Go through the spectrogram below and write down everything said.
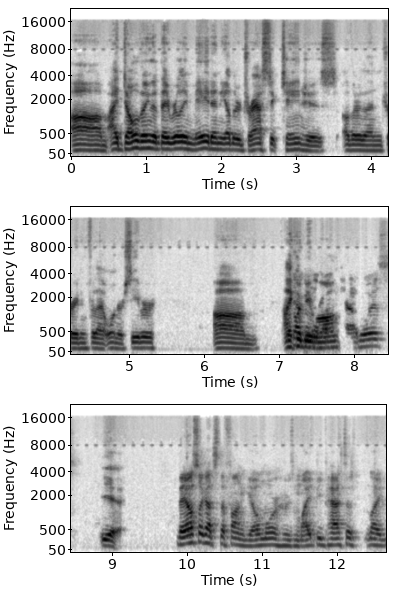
Um, I don't think that they really made any other drastic changes other than trading for that one receiver. Um, I could be wrong. Cowboys. Yeah, They also got Stephon Gilmore, who's might be past his like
